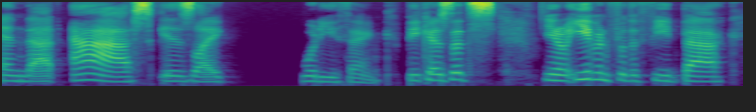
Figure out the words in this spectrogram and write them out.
And that ask is like, what do you think? Because that's, you know, even for the feedback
